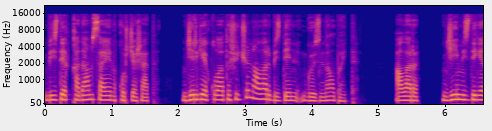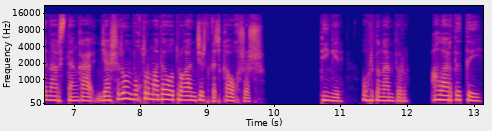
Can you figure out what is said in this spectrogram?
бизди кадам сайын курчашат. Жерге кулатыш үчүн алар бизден көзүн албайт. Алар жем издеген арыстанга жашыруун буктурмада отурган жырткычка окшош теңир ордуңан тур. Аларды тый.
